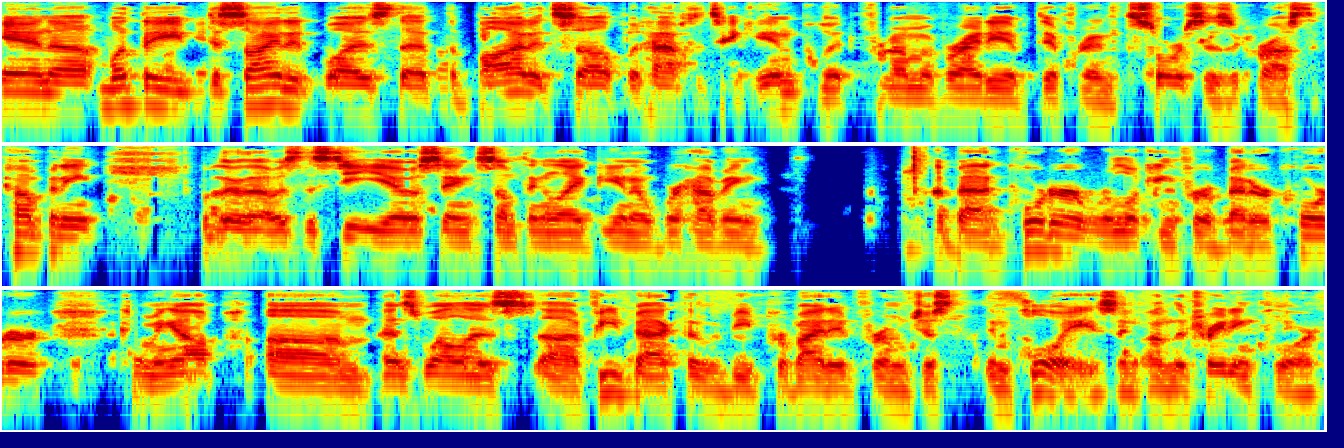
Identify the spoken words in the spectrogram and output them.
And uh, what they decided was that the bot itself would have to take input from a variety of different sources across the company, whether that was the CEO saying something like, you know, we're having a bad quarter. We're looking for a better quarter coming up, um, as well as uh, feedback that would be provided from just employees on the trading floor.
